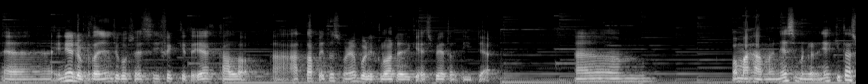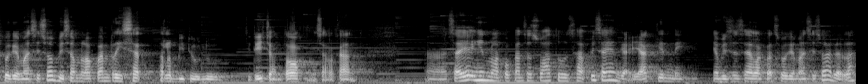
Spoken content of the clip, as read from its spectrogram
Uh, ini ada pertanyaan cukup spesifik gitu ya kalau uh, atap itu sebenarnya boleh keluar dari GSP atau tidak. Um, pemahamannya sebenarnya kita sebagai mahasiswa bisa melakukan riset terlebih dulu. Jadi contoh misalkan uh, saya ingin melakukan sesuatu, tapi saya nggak yakin nih. Yang bisa saya lakukan sebagai mahasiswa adalah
